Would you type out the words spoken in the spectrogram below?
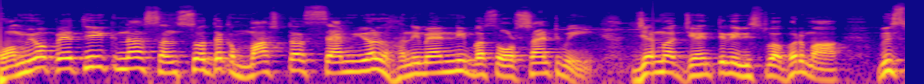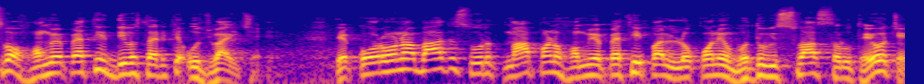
હોમિયોપેથિકના સંશોધક માસ્ટર સેમ્યુઅલ હનીમેનની બસો અડસાઠમી જન્મ જયંતિની વિશ્વભરમાં વિશ્વ હોમિયોપેથી દિવસ તરીકે ઉજવાય છે. તે કોરોના બાદ સુરતમાં પણ હોમિયોપેથી પર લોકોને વધુ વિશ્વાસ શરૂ થયો છે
